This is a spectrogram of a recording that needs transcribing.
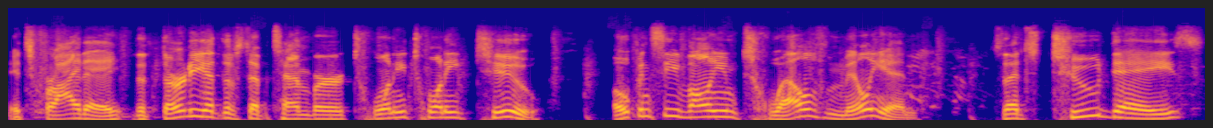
It's Friday, the 30th of September, 2022. OpenSea volume 12 million. So that's two days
